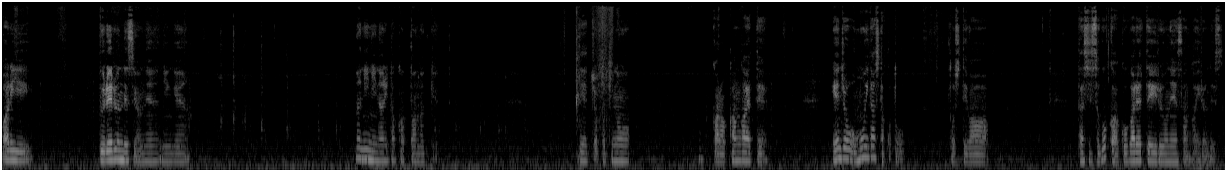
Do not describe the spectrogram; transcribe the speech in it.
ぱりブレるんですよね人間。何になりたかったんだっけ？ってでちょっと昨日から考えて現状思い出したこととしては私すごく憧れているお姉さんがいるんです。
